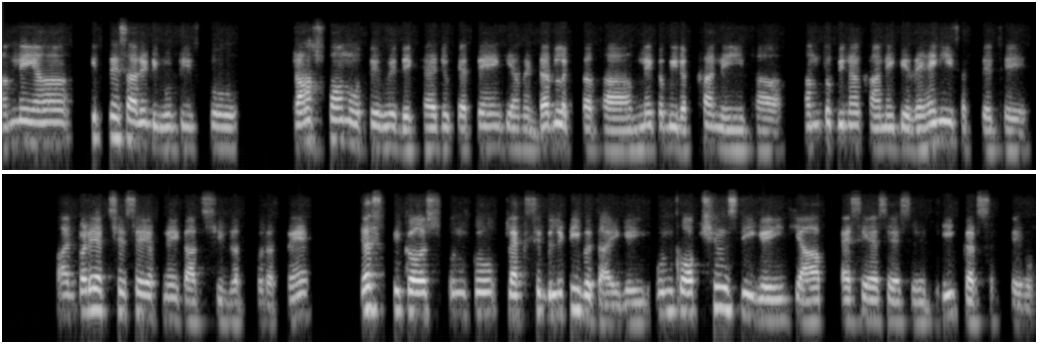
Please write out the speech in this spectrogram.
हमने यहाँ कितने सारे डिवोटीज को ट्रांसफॉर्म होते हुए देखा है, जो कहते हैं कि हमें डर लगता था, हमने कभी रखा नहीं था, हम तो बिना खाने के रह नहीं सकते थे। आज बड़े अच्छे से अपने एकादशी व्रत को रख रहे हैं। जस्ट बिकॉज़ उनको फ्लेक्सिबिलिटी बताई गई, उनको ऑप्शंस दी गई कि आप ऐसे ऐसे ऐसे भी कर सकते हो।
